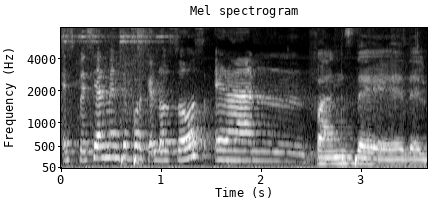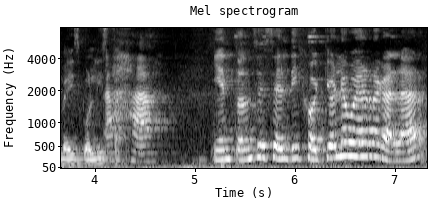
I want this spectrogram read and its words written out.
especialmente porque los dos eran fans de, del beisbolista. Ajá. Y entonces él dijo, yo le voy a regalar,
